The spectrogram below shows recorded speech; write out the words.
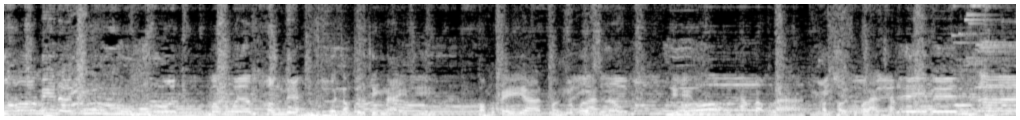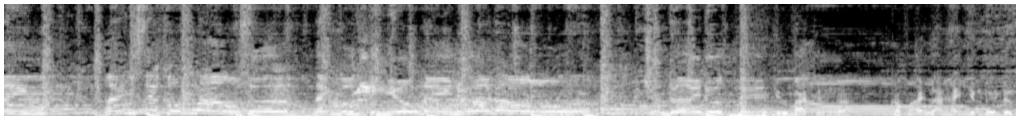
có biết anh buồn mong em hàng đêm Ở trong chương trình này thì có một cái à, thỏi sô cô la nông thì em có một tham vọng là còn thỏi sô cô la trắng. đây bên anh anh sẽ không bao giờ đánh mất tình yêu này nữa đâu trọn đời được bên cái chữ ba chân á có phải là hai chân để đứng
